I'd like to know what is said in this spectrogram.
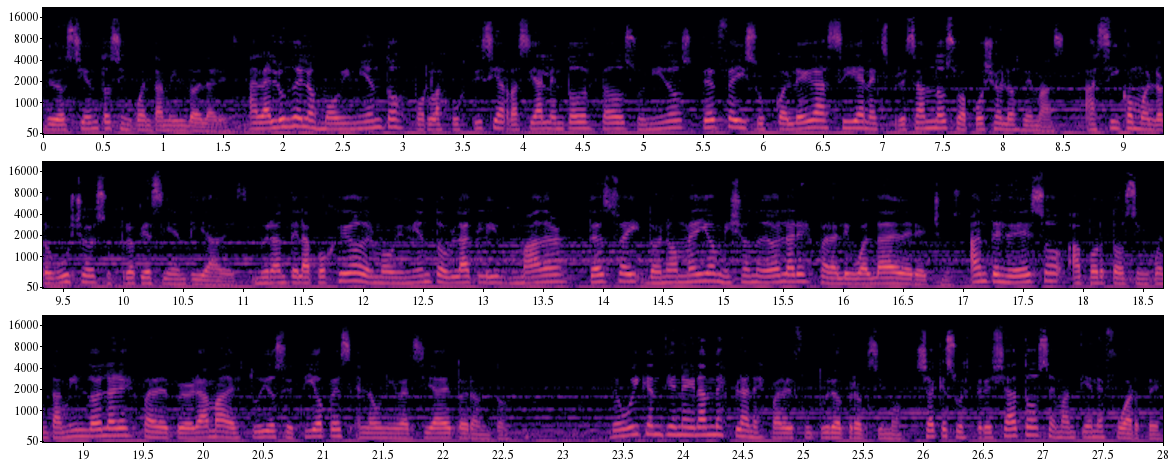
de 250 mil dólares. A la luz de los movimientos por la justicia racial en todo Estados Unidos, Tedfe y sus colegas siguen expresando su apoyo a los demás, así como el orgullo de sus propias identidades. Durante el apogeo del movimiento Black Lives Matter, Tesfaye donó medio millón de dólares para la igualdad de derechos. Antes de eso, aportó 50 mil dólares para el programa de estudios etíopes en la Universidad de Toronto. The Weeknd tiene grandes planes para el futuro próximo, ya que su estrellato se mantiene fuerte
